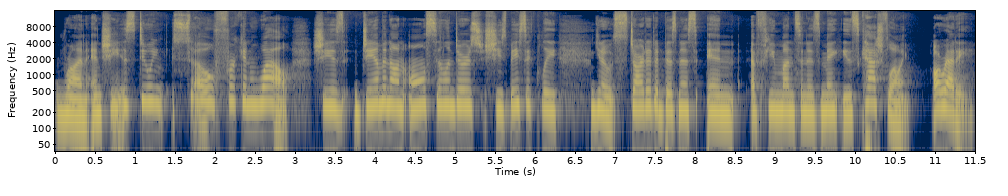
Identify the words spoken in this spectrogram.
run and she is doing so freaking well. She is jamming on all cylinders. She's basically, you know, started a business in a few months and is making is cash flowing already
